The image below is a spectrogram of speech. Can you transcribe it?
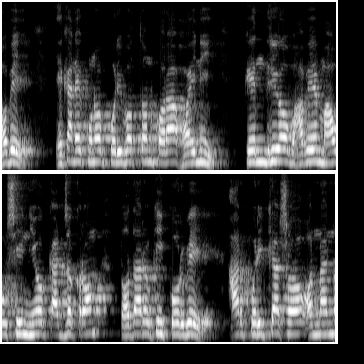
হবে। এখানে কোনো পরিবর্তন করা হয়নি। কেন্দ্রীয়ভাবে মাউসি নিয়োগ কার্যক্রম তদারকি করবে আর পরীক্ষা সহ অন্যান্য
